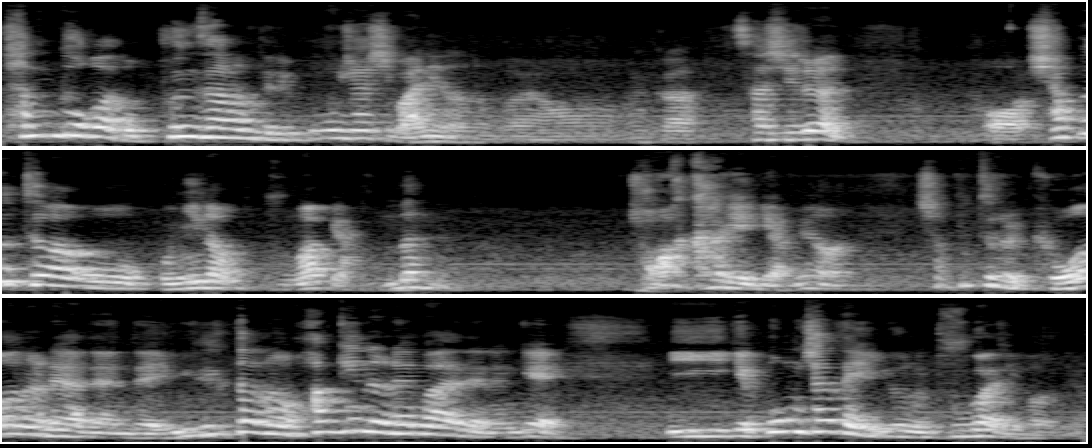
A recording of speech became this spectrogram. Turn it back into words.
탄도가 높은 사람들이 뽕샷이 많이 나는 거예요. 그러니까 사실은 어, 샤프트하고 본인하고 궁합이 안 맞는 거예요. 정확하게 얘기하면 샤프트를 교환을 해야 되는데 일단은 확인을 해봐야 되는 게 이게 뽕샷의 이유는 두 가지거든요.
